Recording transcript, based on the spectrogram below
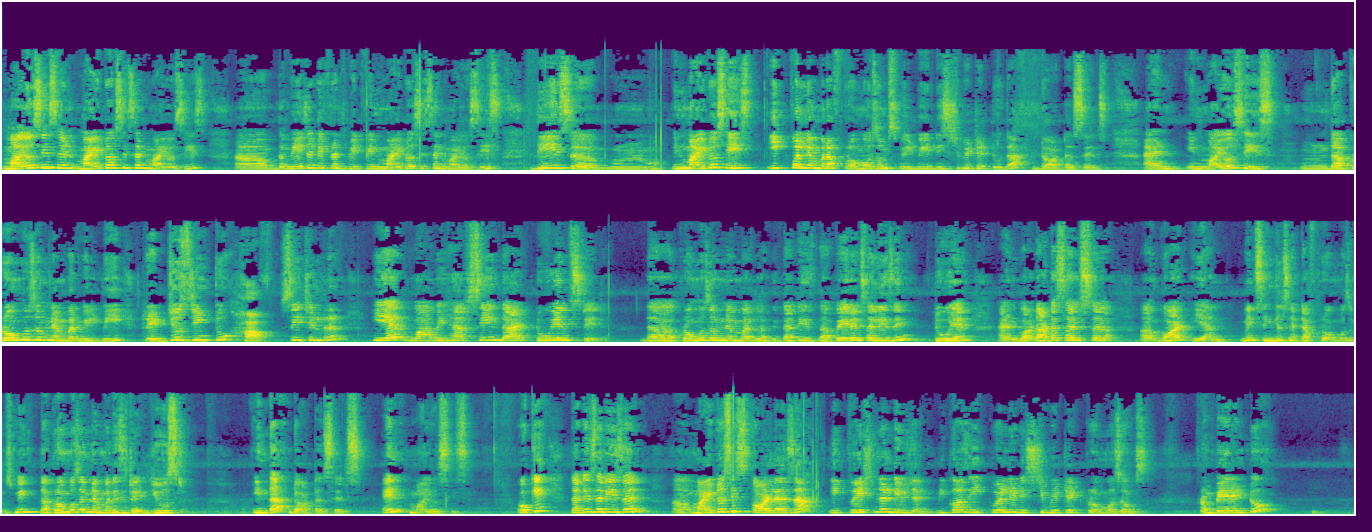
and mitosis and meiosis uh, the major difference between mitosis and meiosis these uh, mm, in mitosis equal number of chromosomes will be distributed to the daughter cells. And in meiosis mm, the chromosome number will be reduced into half. See children here we have seen that 2n state. The chromosome number that is the parent cell is in 2n and daughter cells uh, got n means single set of chromosomes. Means the chromosome number is reduced in the daughter cells in meiosis. Okay? That is the reason uh, mitosis called as a equational division because equally distributed chromosomes from parent to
